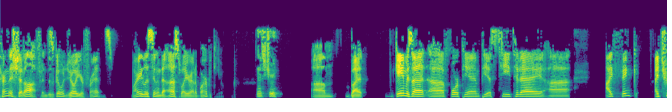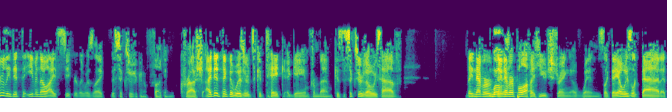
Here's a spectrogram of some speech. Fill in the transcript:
turn this shit off and just go enjoy your friends. Why are you listening to us while you're at a barbecue? That's true. Um, but game is at uh, 4 p.m. PST today. Uh, I think I truly did think, even though I secretly was like the Sixers are going to fucking crush. I did think the Wizards could take a game from them because the Sixers always have. They never Well- they never pull off a huge string of wins. Like they always look bad at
